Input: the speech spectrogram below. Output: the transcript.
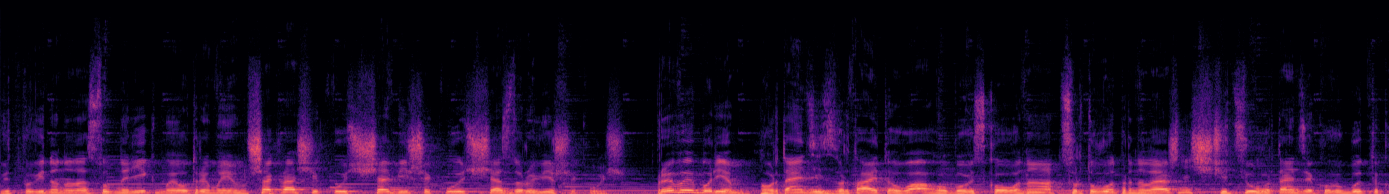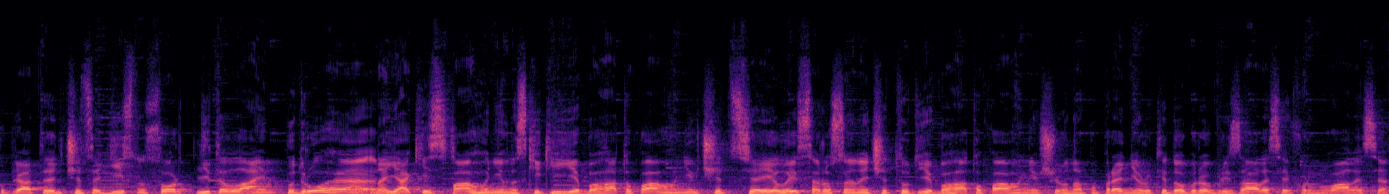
відповідно на наступний рік ми отримуємо ще кращий кущ, ще більший кущ, ще здоровіший кущ. При виборі гортензій звертайте увагу обов'язково на сортову приналежність, чи цю гортензію, яку ви будете купляти, чи це дійсно сорт Little Lime. По-друге, на якість пагонів, наскільки є багато пагонів, чи це є лиса рослини, чи тут є багато пагонів, чи вона попередні роки добре обрізалася і формувалася,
